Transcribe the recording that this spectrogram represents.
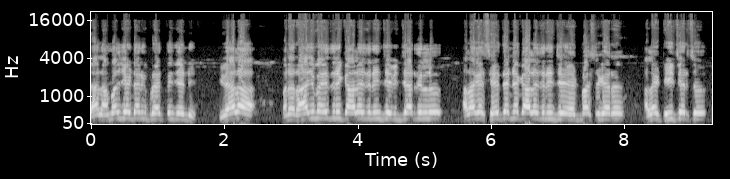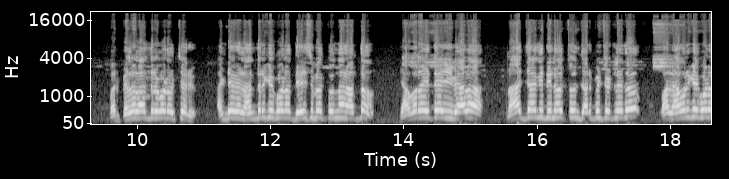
దాన్ని అమలు చేయడానికి ప్రయత్నం చేయండి. ఈవేళ మన రాజమహేంద్రి కాలేజీ నుంచి విద్యార్థులు అలాగే చైతన్య కాలేజీ నుంచి హెడ్ మాస్టర్ గారు అలాగే టీచర్స్ మరి పిల్లలందరూ కూడా వచ్చారు. అంటే వీళ్ళందరికీ కూడా దేశభక్తి ఉందని అర్థం. ఎవరైతే ఈవేళ రాజ్యాంగ దినోత్సవం జరిపించట్లేదో వాళ్ళు ఎవరికి కూడా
